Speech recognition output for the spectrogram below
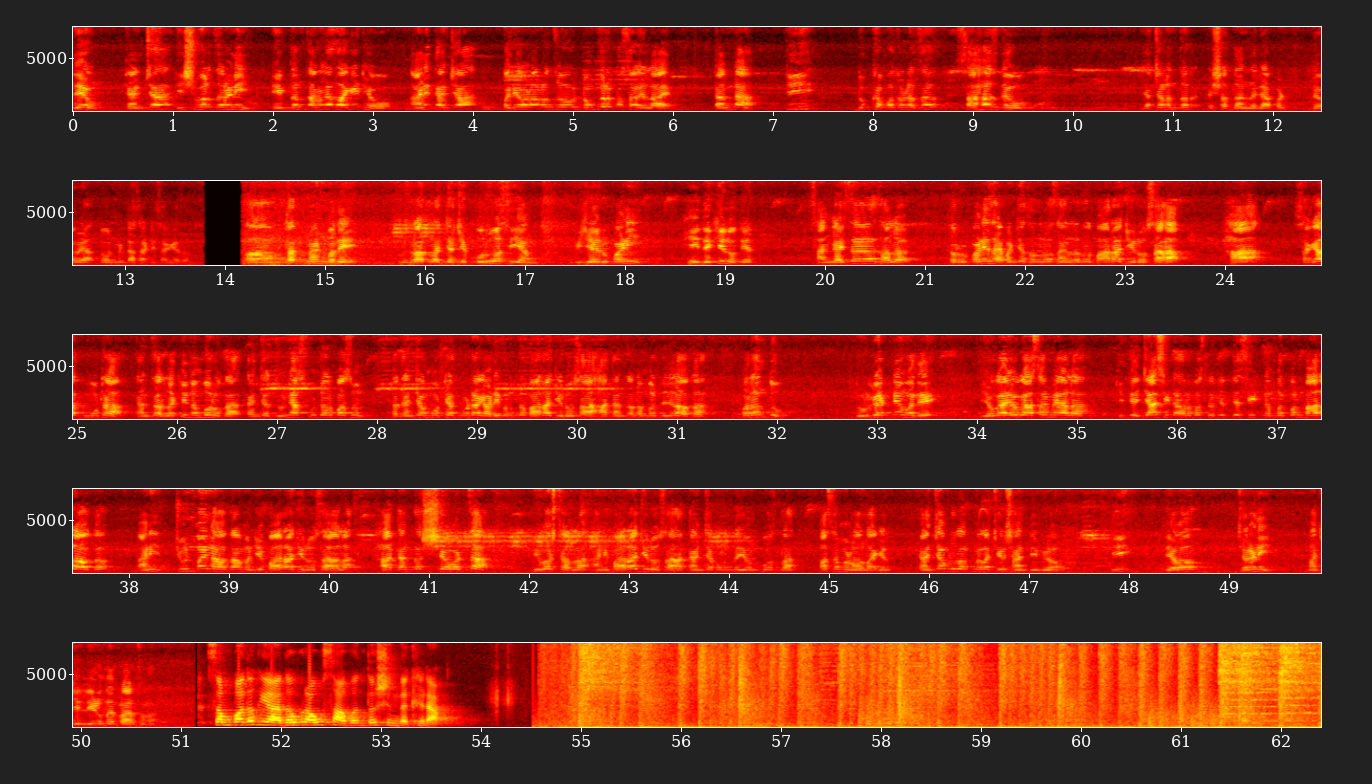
देव त्यांच्या ईश्वरचरणी एकदम चांगल्या जागी ठेवो आणि त्यांच्या परिवारावर जो डोंगर कोसळलेला आहे त्यांना ती दुःख पचवण्याचं साहस देऊ याच्यानंतर श्रद्धांजली आपण देऊया दोन मिनिटासाठी सगळेजण. अ, हुतात्म्यांमध्ये गुजरात राज्याचे पूर्व सी एम विजय रुपाणी हे देखील होते. सांगायचं झालं तर रुपाणी साहेबांच्या संदर्भात सांगितलं तर बारा झिरो सहा हा सगळ्यात मोठा त्यांचा लकी नंबर होता. त्यांच्या जुन्या स्कूटरपासून तर त्यांच्या मोठ्यात मोठ्या गाडीपर्यंत बारा झिरो सहा हा त्यांचा नंबर दिलेला होता. परंतु दुर्घटनेमध्ये योगायोग असा मिळाला की ते ज्या सीटावर बसले होते ते सीट नंबर पण बारा होतं आणि जून महिना होता म्हणजे बारा झिरो सहाला हा त्यांचा शेवटचा दिवस ठरला आणि बारा झिरो सहा त्यांच्यापर्यंत येऊन पोहोचला असं म्हणावं लागेल. त्यांच्या विरोधात मला चिरशांती मिळो. ही देवा चरणी माझी लीणमय प्रार्थना. संपादक यादवराव सावंत शिंदखेडा.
